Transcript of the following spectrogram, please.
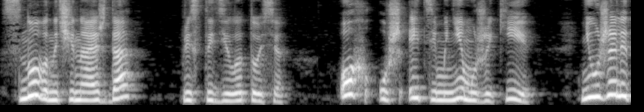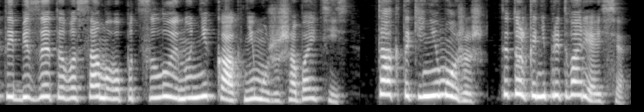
Снова начинаешь, да? Пристыдила Тося. Ох уж эти мне мужики! Неужели ты без этого самого поцелуя ну никак не можешь обойтись? Так-таки не можешь, ты только не притворяйся.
